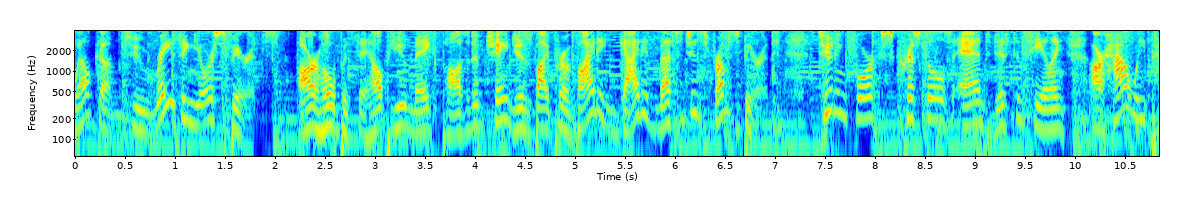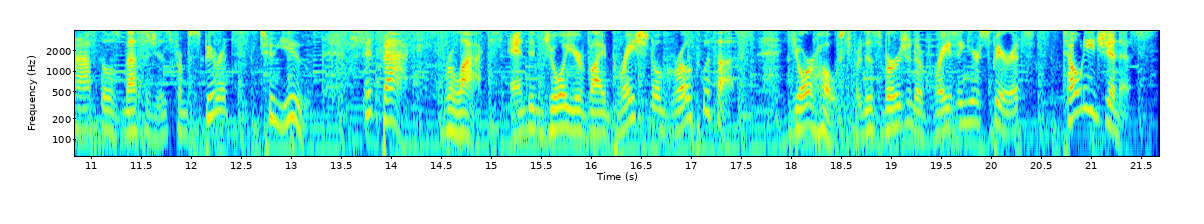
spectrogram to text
Welcome to Raising Your Spirits. Our hope is to help you make positive changes by providing guided messages from Spirit. Tuning forks, crystals, and distance healing are how we pass those messages from Spirit to you. Sit back, relax, and enjoy your vibrational growth with us. Your host for this version of Raising Your Spirits, Tony Ginnis.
